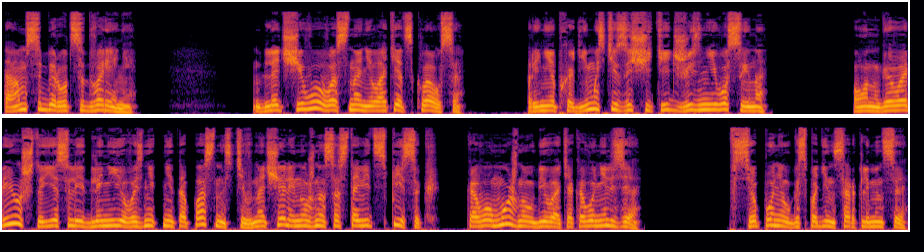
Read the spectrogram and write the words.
Там соберутся дворяне. Для чего вас нанял отец Клауса? При необходимости защитить жизнь его сына. Он говорил, что если для нее возникнет опасность, вначале нужно составить список, кого можно убивать, а кого нельзя. Все понял господин сар Клеменсе.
